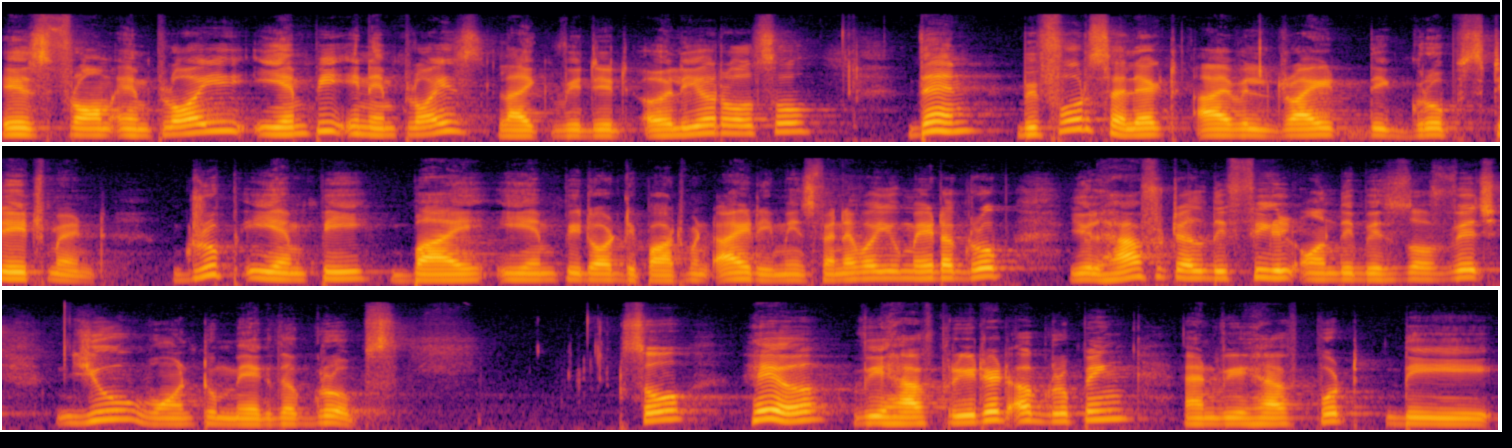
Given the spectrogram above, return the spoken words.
is from employee EMP in employees like we did earlier also. Then before select, I will write the group statement. Group emp by emp.department id means whenever you made a group you'll have to tell the field on the basis of which you want to make the groups. So here we have created a grouping and we have put the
